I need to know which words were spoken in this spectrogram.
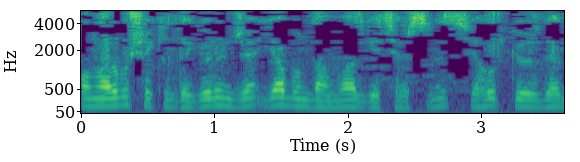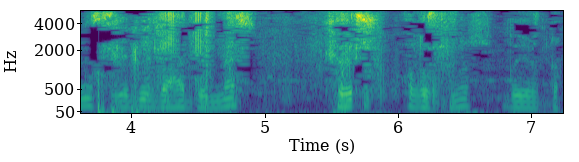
Onları bu şekilde görünce ya bundan vazgeçersiniz yahut gözleriniz size bir daha dönmez kör olursunuz buyurdu.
